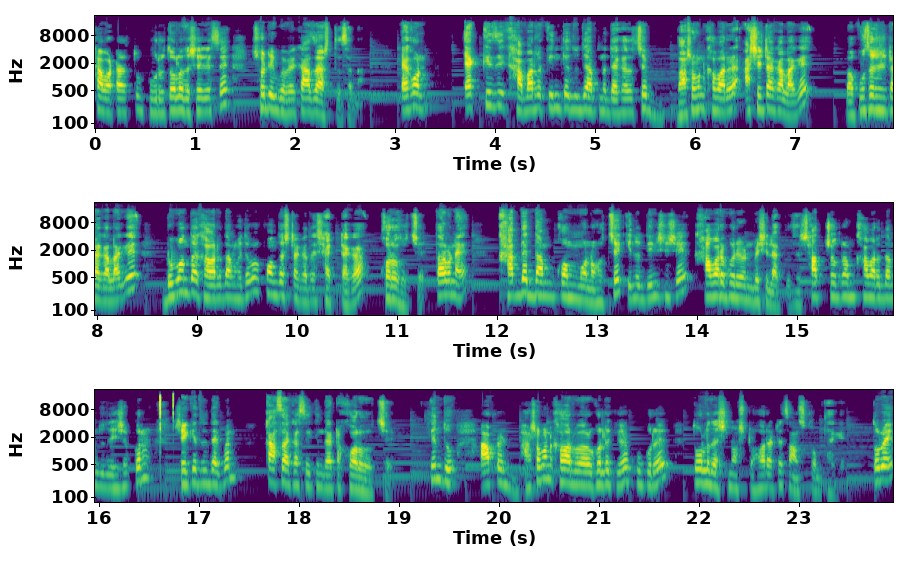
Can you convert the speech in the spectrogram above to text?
খাবারটা তো পুরো তলে এসে গেছে, সঠিকভাবে কাজে আসতেছে না। এখন এক কেজি খাবার কিনতে যদি আপনার দেখা যাচ্ছে বাসমান খাবারের আশি টাকা লাগে বা পঁচাশি টাকা লাগে, ডুবন্ত খাবারের দাম হয়তো বা পঞ্চাশ টাকাতে ষাট টাকা খরচ হচ্ছে। তার মানে খাদ্যের দাম কম মনে হচ্ছে, কিন্তু দিন শেষে খাবার পরিমাণ বেশি লাগতেছে। সাতশো গ্রাম খাবারের দাম যদি হিসাব করেন, সেক্ষেত্রে দেখবেন কাছাকাছি কিন্তু একটা খরচ হচ্ছে। কিন্তু আপনার ভাসমান খাবার ব্যবহার করলে কি হয়? পুকুরের তলদেশ নষ্ট হওয়ার একটা চান্স কম থাকে। তবে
